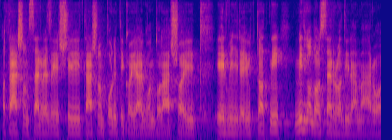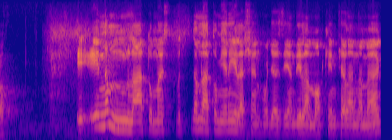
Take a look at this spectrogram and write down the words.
a társadalomszervezési, társadalompolitikai elgondolásait érvényre juttatni. Mit gondolsz erről a dilemmáról? Én nem látom ezt, nem látom ilyen élesen, hogy ez ilyen dilemmaként jelenne meg.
